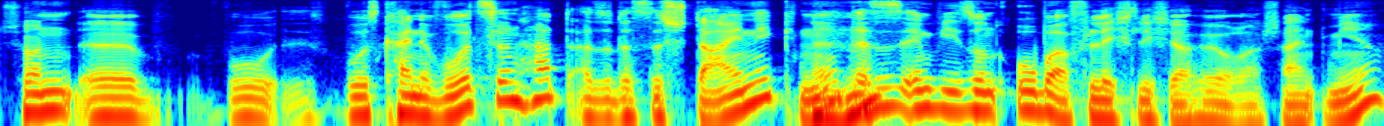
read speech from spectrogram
schon, äh, wo, wo es keine Wurzeln hat, also das ist steinig, ne? Mhm. das ist irgendwie so ein oberflächlicher Hörer, scheint mir.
